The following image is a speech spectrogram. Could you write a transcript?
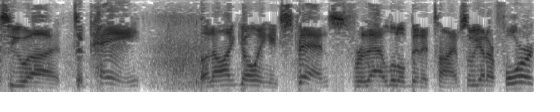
to uh, to pay an ongoing expense for that little bit of time. So we got our four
